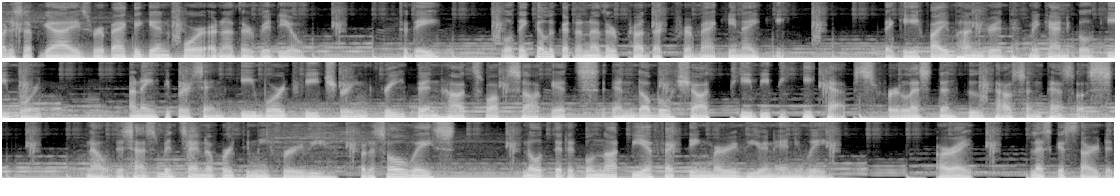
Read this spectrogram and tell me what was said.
What is up guys, we're back again for another video. Today, we'll take a look at another product from Machenike, the K500 mechanical keyboard. A 90% keyboard featuring 3-pin hot swap sockets and double-shot PBT keycaps for less than 2,000 pesos. Now, this has been sent over to me for review, but as always, note that it will not be affecting my review in any way. Alright, let's get started.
